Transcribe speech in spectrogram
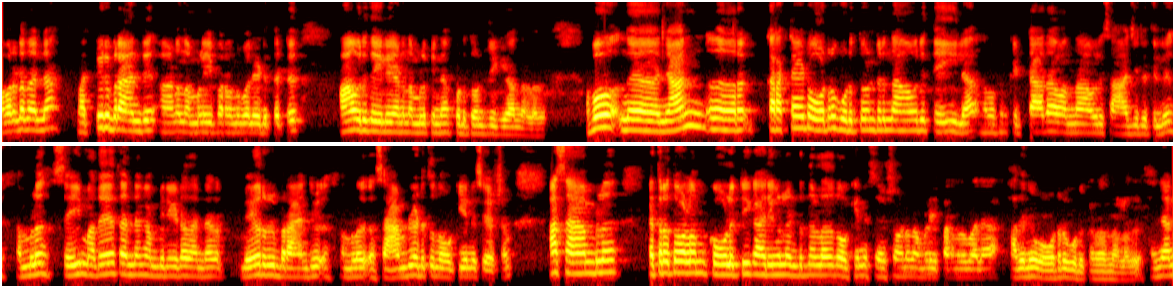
അവരുടെ തന്നെ മറ്റൊരു ബ്രാൻഡ് ആണ് നമ്മൾ ഈ പറഞ്ഞ പോലെ എടുത്തിട്ട് ആ ഒരു തൈലയാണ് നമ്മൾ പിന്നെ കൊടുത്തുകൊണ്ടിരിക്കുക എന്നുള്ളത്. അപ്പോൾ ഞാൻ കറക്റ്റ് ആയിട്ട് ഓർഡർ കൊടുത്തുകൊണ്ടിരുന്ന ആ ഒരു തേയില നമുക്ക് കിട്ടാതെ വന്ന ആ ഒരു സാഹചര്യത്തിൽ നമ്മൾ സെയിം അതേ തന്നെ കമ്പനിയുടെ തന്നെ വേറൊരു ബ്രാൻഡ് നമ്മൾ സാമ്പിൾ എടുത്ത് നോക്കിയതിന് ശേഷം ആ സാമ്പിൾ എത്രത്തോളം ക്വാളിറ്റി കാര്യങ്ങൾ ഉണ്ടെന്നുള്ളത് നോക്കിയതിന് ശേഷമാണ് നമ്മൾ ഈ പറഞ്ഞതുപോലെ അതിന് ഓർഡർ കൊടുക്കുന്നത് എന്നുള്ളത് ഞാൻ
